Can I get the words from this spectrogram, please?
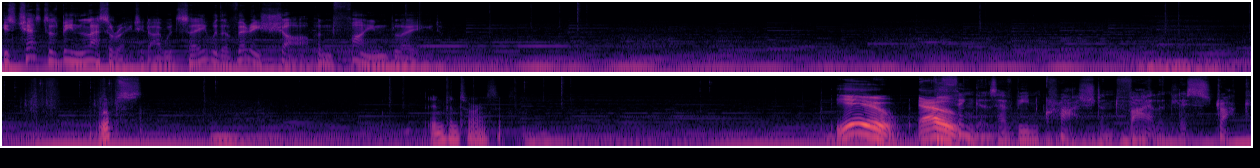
His chest has been lacerated, I would say, with a very sharp and fine blade. Whoops. Inventory. You. Ew. The fingers have been crushed and violently struck.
